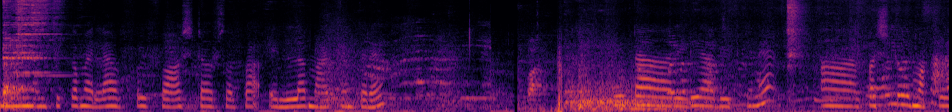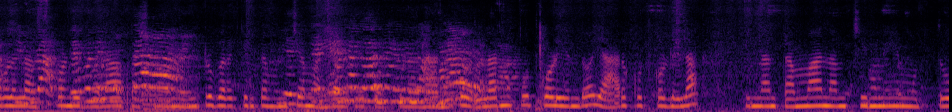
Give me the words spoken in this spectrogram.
ನಮ್ಮ ಚಿಕ್ಕಮ್ಮ ಎಲ್ಲ ಫುಲ್ ಫಾಸ್ಟ್ ಅವ್ರು ಸ್ವಲ್ಪ ಎಲ್ಲ ಮಾಡ್ಕೊತಾರೆ. ಊಟ. ರೆಡಿ ಆಗಿದ್ಕೆ ಫಸ್ಟು ಮಕ್ಕಳುಗಳೆಲ್ಲ ಹಸ್ಕೊಂಡಿದ್ವಲ್ಲ ಫಸ್ಟ್ ನೆಂಟರು ಬರೋಕ್ಕಿಂತ ಮುಂಚೆ ಮನೆಯಲ್ಲಿ ಕೂತ್ಕೊಳ್ಳೋಣ ಅಂತ ಎಲ್ಲರನ್ನೂ ಕೂತ್ಕೊಳ್ಳಿ ಎಂದು ಯಾರು ಕೂತ್ಕೊಳ್ಳಿಲ್ಲ. ನನ್ನ ತಮ್ಮ ನಮ್ಮ ಚಿನ್ನಿ ಮುತ್ತು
